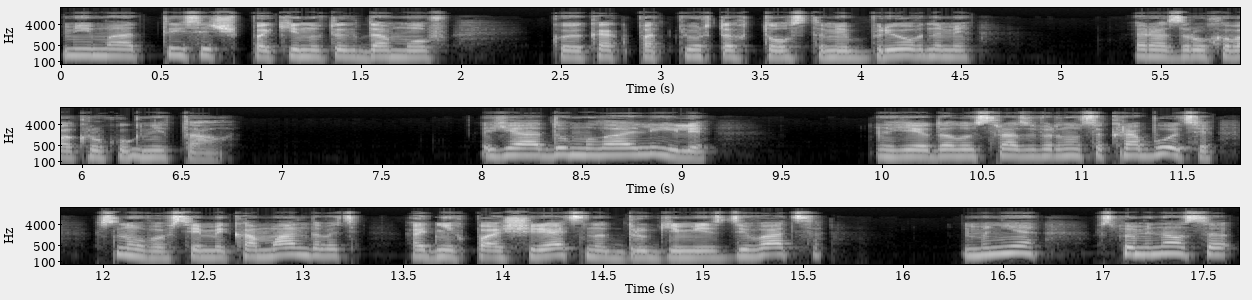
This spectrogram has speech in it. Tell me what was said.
мимо тысяч покинутых домов, кое-как подпертых толстыми бревнами, разруха вокруг угнетала. Я думала о Лиле. Ей удалось сразу вернуться к работе, снова всеми командовать, одних поощрять, над другими издеваться — мне вспоминался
